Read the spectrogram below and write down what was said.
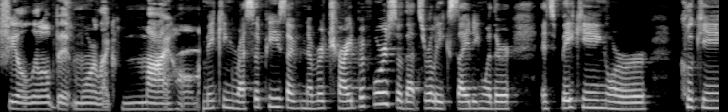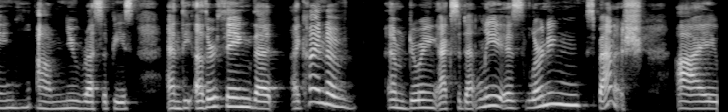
feel a little bit more like my home. Making recipes I've never tried before, so that's really exciting, whether it's baking or cooking um, new recipes. And the other thing that I kind of am doing accidentally is learning Spanish. I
